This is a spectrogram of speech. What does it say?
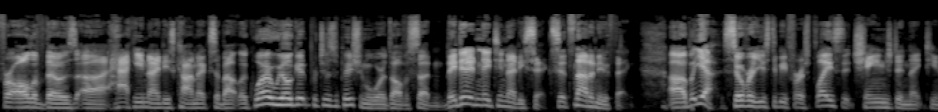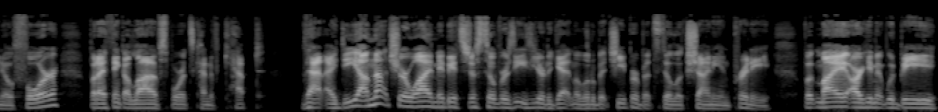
for all of those uh, hacky 90s comics about like why are we all getting participation awards all of a sudden? They did it in 1896 it's not a new thing. Uh, but yeah silver used to be first place. It changed in 1904 but i think a lot of sports kind of kept that idea. I'm not sure why. Maybe it's just silver's easier to get and a little bit cheaper but still looks shiny and pretty. But my argument would be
